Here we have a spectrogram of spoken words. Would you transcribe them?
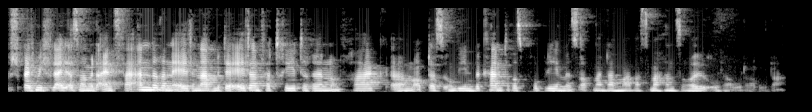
spreche mich vielleicht erstmal mit ein, zwei anderen Eltern ab, mit der Elternvertreterin und frage, ähm, ob das irgendwie ein bekannteres Problem ist, ob man da mal was machen soll oder, oder, oder.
